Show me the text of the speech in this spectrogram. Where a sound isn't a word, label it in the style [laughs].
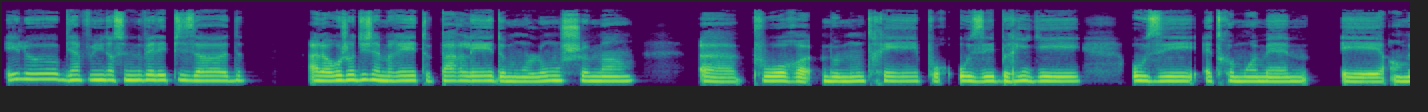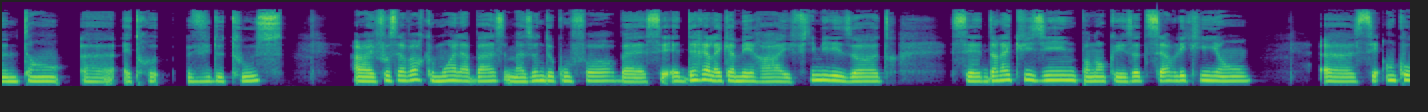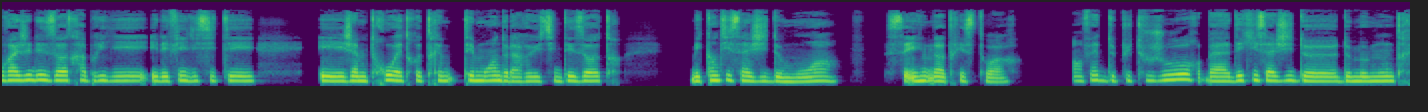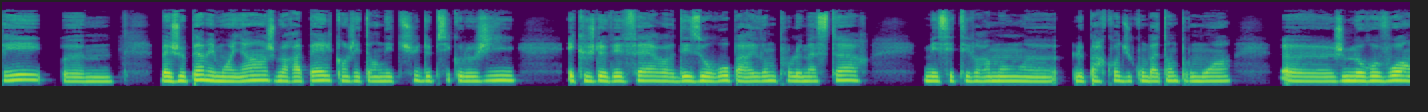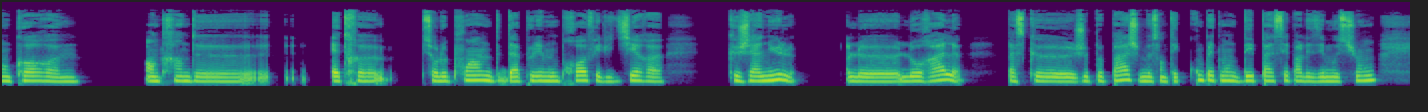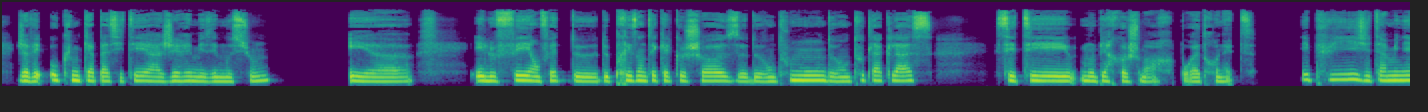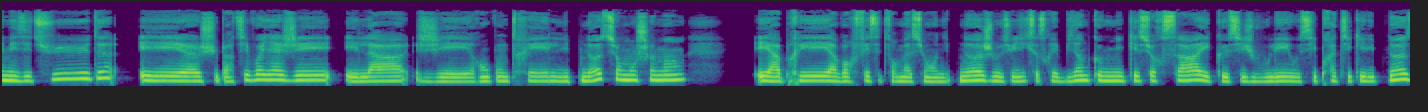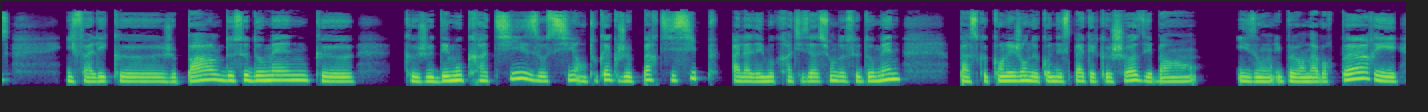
Hello, bienvenue dans ce nouvel épisode. Alors aujourd'hui j'aimerais te parler de mon long chemin euh, pour me montrer, pour oser briller, oser être moi-même et en même temps euh, être vu de tous. Alors il faut savoir que moi à la base ma zone de confort ben, c'est être derrière la caméra et filmer les autres, c'est être dans la cuisine pendant que les autres servent les clients, euh, c'est encourager les autres à briller et les féliciter. Et j'aime trop être témoin de la réussite des autres. Mais quand il s'agit de moi, [laughs] c'est une autre histoire. En fait, depuis toujours, bah, dès qu'il s'agit de, de me montrer, euh, bah, je perds mes moyens. Je me rappelle quand j'étais en études de psychologie et que je devais faire des oraux, par exemple, pour le master. Mais c'était vraiment le parcours du combattant pour moi. Euh, je me revois encore en train de être euh, sur le point d'appeler mon prof et lui dire euh, que j'annule le l'oral parce que je peux pas, je me sentais complètement dépassée par les émotions, j'avais aucune capacité à gérer mes émotions. Et euh, et le fait en fait de, de présenter quelque chose devant tout le monde, devant toute la classe, c'était mon pire cauchemar pour être honnête. Et puis j'ai terminé mes études et euh, je suis partie voyager et là, j'ai rencontré l'hypnose sur mon chemin. Et après avoir fait cette formation en hypnose, je me suis dit que ça serait bien de communiquer sur ça et que si je voulais aussi pratiquer l'hypnose, il fallait que je parle de ce domaine, que que je démocratise aussi, en tout cas que je participe à la démocratisation de ce domaine, parce que quand les gens ne connaissent pas quelque chose, eh ben ils ont, ils peuvent en avoir peur et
